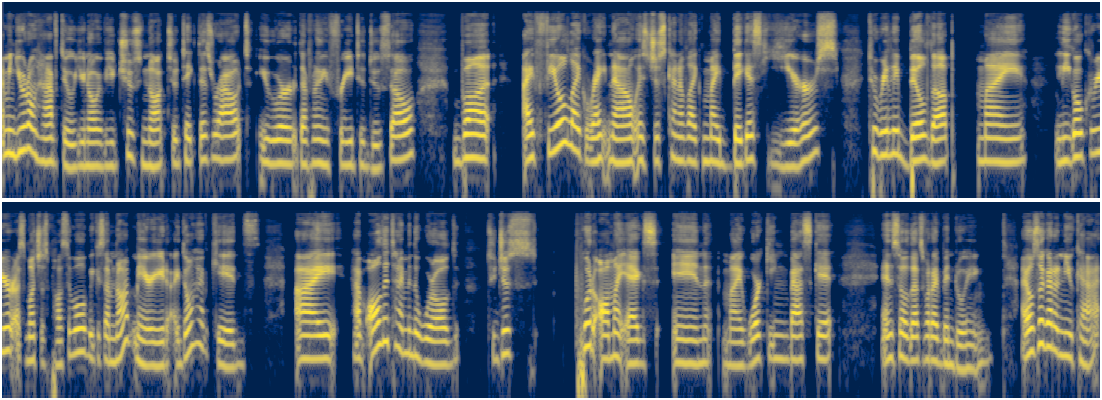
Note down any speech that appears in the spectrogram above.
I mean, you don't have to, you know, if you choose not to take this route, you are definitely free to do so. But I feel like right now is just kind of like my biggest years to really build up my legal career as much as possible because I'm not married, I don't have kids. I have all the time in the world to just put all my eggs in my working basket. And so that's what I've been doing. I also got a new cat.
